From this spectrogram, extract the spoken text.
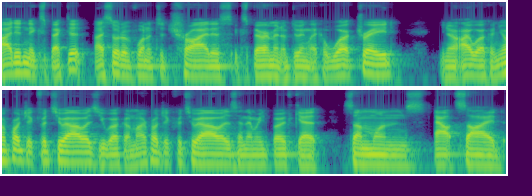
I didn't expect it. I sort of wanted to try this experiment of doing like a work trade. You know, I work on your project for two hours, you work on my project for two hours, and then we both get someone's outside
